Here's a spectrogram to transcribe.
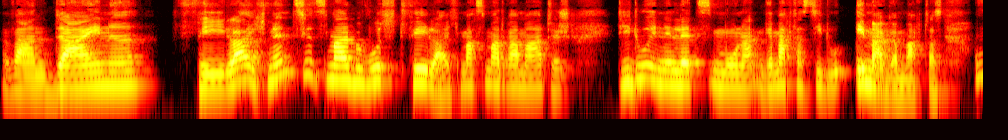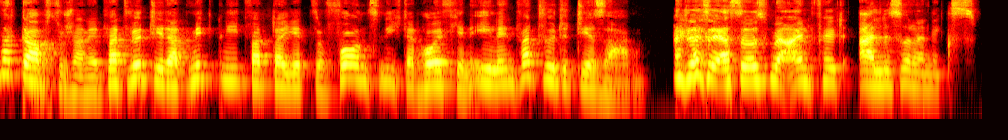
waren deine Fehler? Ich nenne es jetzt mal bewusst Fehler, ich mache es mal dramatisch, die du in den letzten Monaten gemacht hast, die du immer gemacht hast. Und was glaubst du, Janet? Was wird dir das Mitglied, was da jetzt so vor uns liegt, das Häufchen Elend, was würdet dir sagen? Das erste, was mir einfällt, alles oder nichts.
